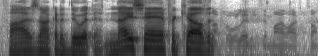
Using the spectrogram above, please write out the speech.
Five's not going to do it. Nice hand for Kelvin. Enough all ins in my lifetime.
